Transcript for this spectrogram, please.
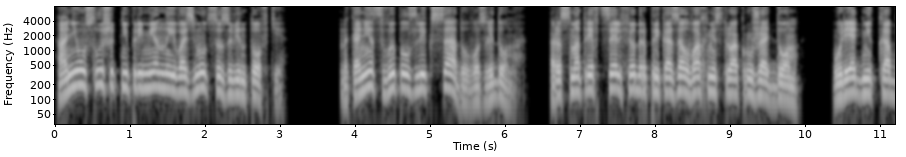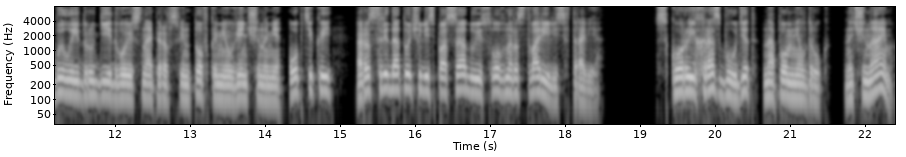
они услышат непременно и возьмутся за винтовки. Наконец выползли к саду возле дома. Рассмотрев цель, Федор приказал вахмистру окружать дом. Урядник, кобылы и другие двое снайперов с винтовками, увенчанными оптикой, рассредоточились по саду и словно растворились в траве. «Скоро их разбудят», — напомнил друг. «Начинаем?»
